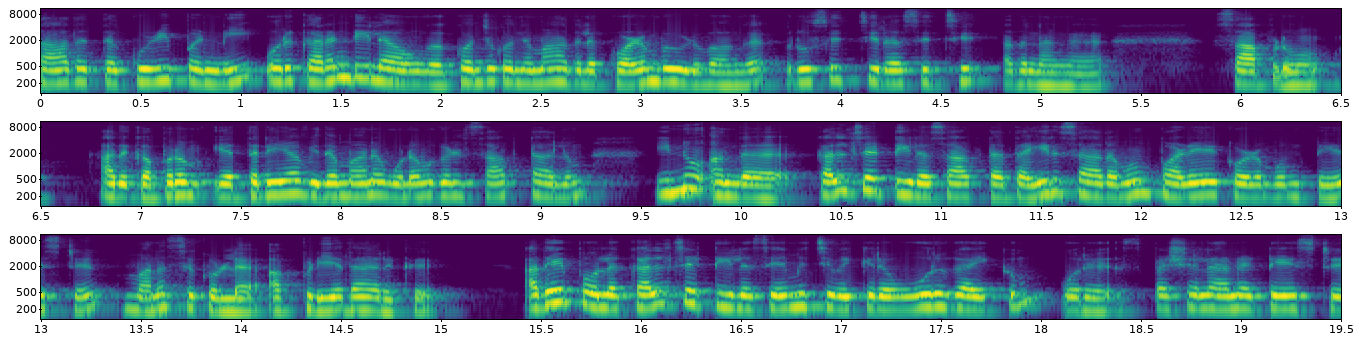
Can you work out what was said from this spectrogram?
சாதத்தை குழி பண்ணி ஒரு கரண்டியில் அவங்க கொஞ்சம் கொஞ்சமாக அதில் குழம்பு விடுவாங்க. ருசித்து ரசித்து அதை நாங்கள் சாப்பிடுவோம். அதுக்கப்புறம் எத்தனையோ விதமான உணவுகள் சாப்பிட்டாலும் இன்னும் அந்த கல் சட்டியில் சாப்பிட்ட தயிர் சாதமும் பழைய குழம்பும் டேஸ்ட்டு மனசுக்குள்ளே அப்படியே தான் இருக்குது அதே போல் கல் சட்டியில் சேமித்து வைக்கிற ஊறுகாய்க்கும் ஒரு ஸ்பெஷலான டேஸ்ட்டு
